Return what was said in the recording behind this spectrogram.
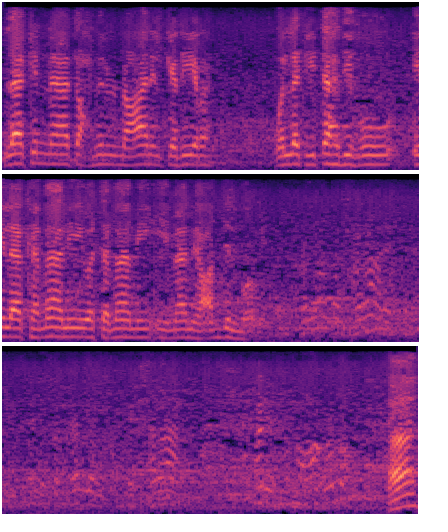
لكنها تحمل المعاني الكثيرة. والتي تهدف إلى كمال وتمام إيمان العبد المؤمن. ها؟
